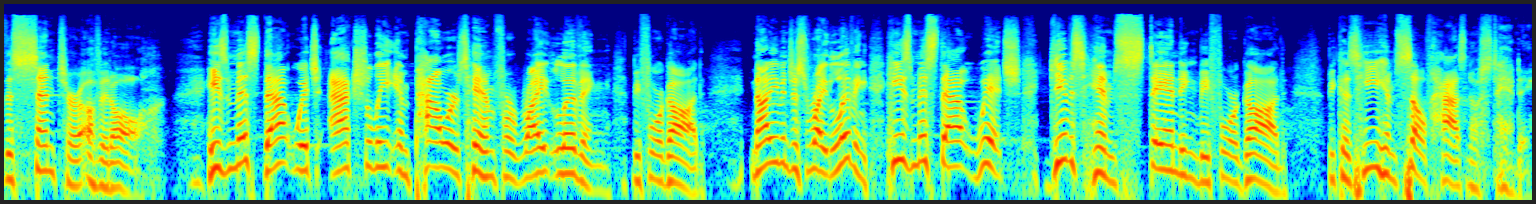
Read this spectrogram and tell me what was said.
the center of it all. He's missed that which actually empowers him for right living before God. not even just right living. He's missed that which gives him standing before God because he himself has no standing.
